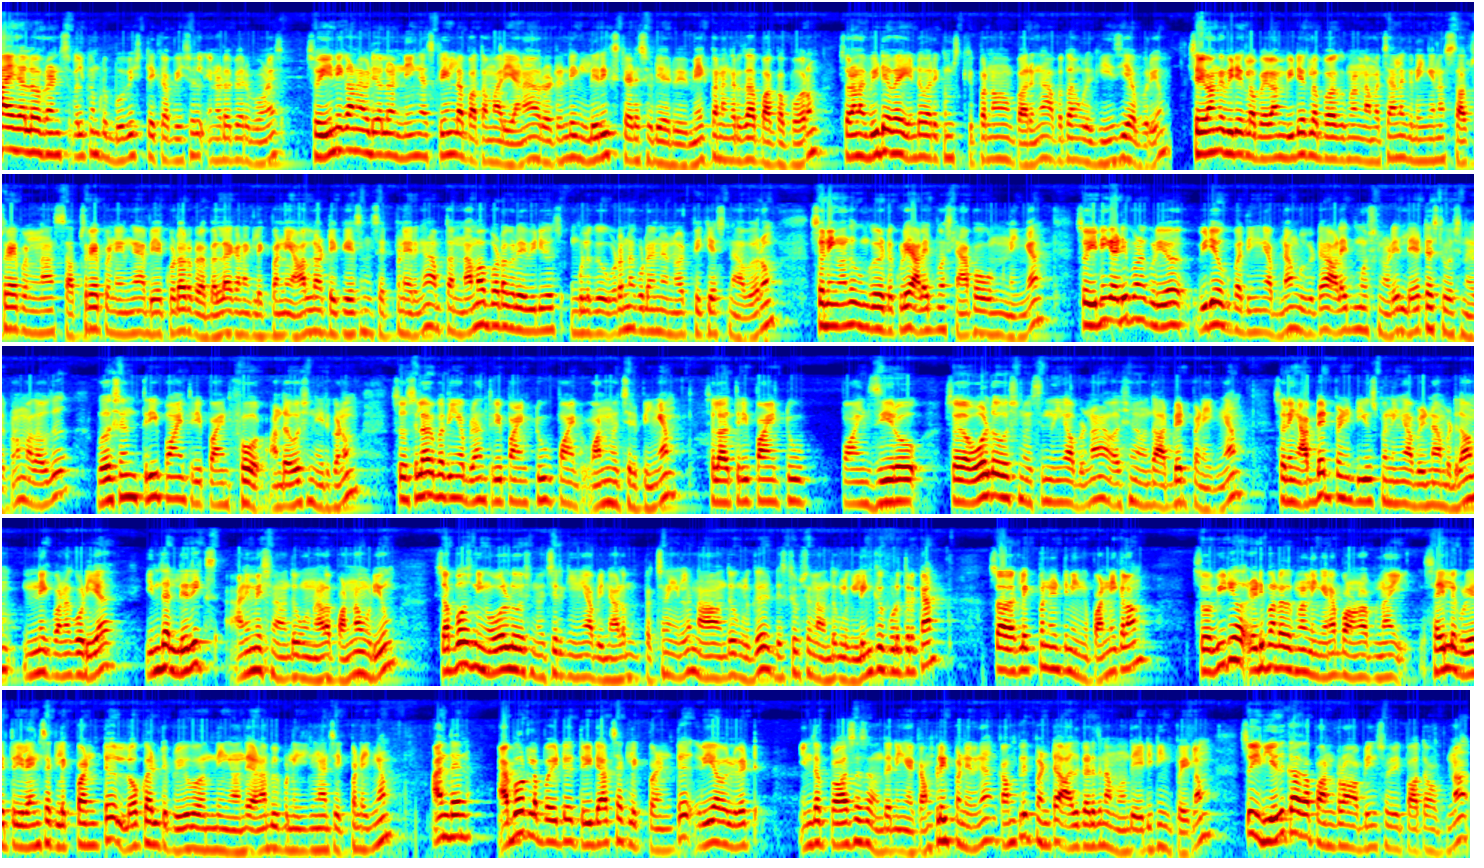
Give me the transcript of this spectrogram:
Hi hello friends welcome to Buvish tech official என்னோட பேர் Bhuvanesh. So இன்னைக்கான வீடியோவில் நீங்கள் ஸ்க்ரீனில் பார்த்த மாதிரியான ஒரு trending lyrics status video make பண்ணுங்கிறதா பார்க்க போகிறோம் ஸோ நான் வீடியோவை எண்டு வரைக்கும் ஸ்கிப் பண்ணாமல் பாருங்கள் அப்போ தான் உங்களுக்கு ஈஸியாக புரியும். சரி வாங்க வீடியோக்குள்ள போயிடலாம். வீடியோக்குள்ள போகிறதுக்கு முன்னாடி நம்ம சேனலுக்கு நீங்கள் என்ன சப்ஸ்கிரைப் பண்ணலாம் சப்ஸ்கிரைப் பண்ணிடுங்க அப்படியே கூட இருக்கிற பெல் ஐக்கனை கிளிக் பண்ணி ஆல் நோட்டிஃபிகேஷன் செட் பண்ணிடுங்க அப்போ தான் நம்ம போடக்கூடிய வீடியோஸ் உங்களுக்கு உடனுக்குடனே நோட்டிஃபிகேஷனாக வரும். ஸோ நீங்கள் வந்து உங்கள்கிட்ட கூடிய அலைட் மோஷன் ஆப்பை ஓன் பண்ணீங்க. ஸோ இன்றைக்கி ரெடி பண்ணக்கூடிய வீடியோவுக்கு பார்த்தீங்க அப்படின்னா உங்கள்கிட்ட அலைட் மோஷனுடைய லேட்டஸ்ட் வெர்ஷன் இருக்கணும். அதாவது version three point three point four அந்த வெர்ஷன் இருக்கணும். ஸோ சிலர் பார்த்தீங்க அப்படின்னா three point two point one வச்சுருப்பீங்க. சிலர் three point two point zero so old version வச்சுருந்தீங்க அப்படின்னா வெர்ஷனை வந்து அப்டேட் பண்ணிக்கங்க. ஸோ நீங்கள் அப்டேட் பண்ணிவிட்டு யூஸ் பண்ணீங்க அப்படின்னா மட்டும் தான் இன்றைக்கி பண்ணக்கூடிய இந்த லிரிக்ஸ் அனிமேஷனை வந்து உங்களால் பண்ண முடியும். சப்போஸ் நீங்கள் ஓல்டு வெர்ஷன் வச்சுருக்கீங்க அப்படின்னாலும் பிரச்சனை இல்லை. நான் வந்து உங்களுக்கு டிஸ்கிரிப்ஷனில் வந்து உங்களுக்கு லிங்க் கொடுத்துருக்கேன். ஸோ அதை கிளிக் பண்ணிவிட்டு நீங்கள் பண்ணிக்கலாம். ஸோ வீடியோ ரெடி பண்ணுறதுக்கு முன்னாடி நீங்கள் என்ன பண்ணணும் அப்படின்னா சைடில் கூடிய த்ரீ லைன்ஸை கிளிக் பண்ணிட்டு லோக்கல் டிப் வியூவை வந்து நீங்கள் வந்து எனபிள் பண்ணிக்கிங்களா செக் பண்ணிக்கலாம் அண்ட் தென் அபவுட்டில் போயிட்டு த்ரீ டாட்ஸை கிளிக் பண்ணிட்டு ரீஅவல்வேட் இந்த ப்ராசஸை வந்து நீங்கள் கம்ப்ளீட் பண்ணிடுங்க கம்ப்ளீட் பண்ணிட்டு அதுக்கடுத்து நம்ம வந்து எடிட்டிங் போய்க்கலாம். ஸோ இது எதுக்காக பண்ணுறோம் அப்படின்னு சொல்லி பார்த்தோம் அப்படின்னா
